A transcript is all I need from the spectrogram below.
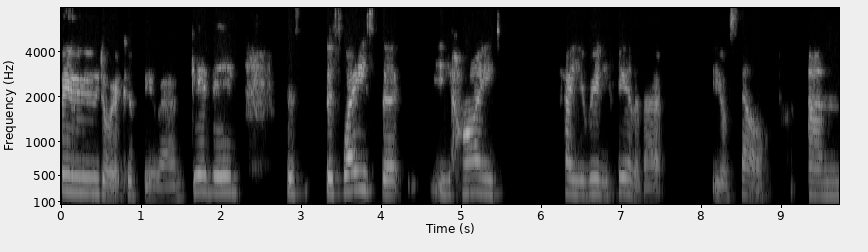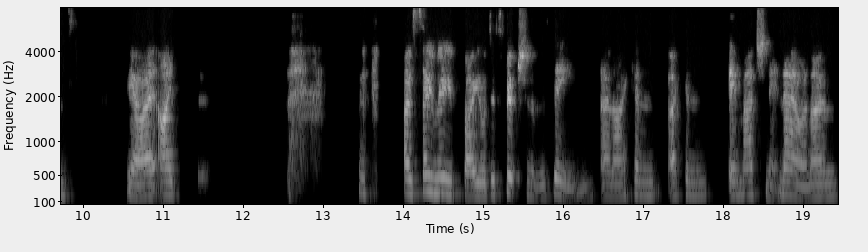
food, or it could be around giving. There's there's ways that you hide how you really feel about yourself, and yeah, I, I I was so moved by your description of the scene, and I can I can imagine it now. And I'm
